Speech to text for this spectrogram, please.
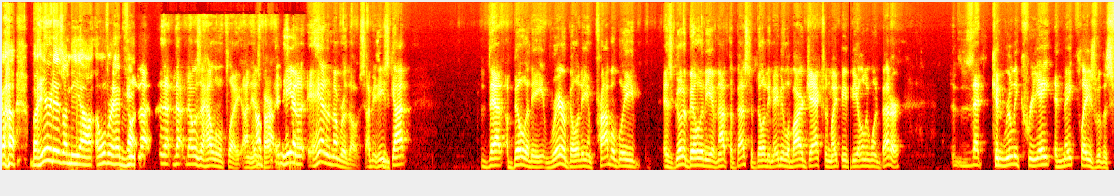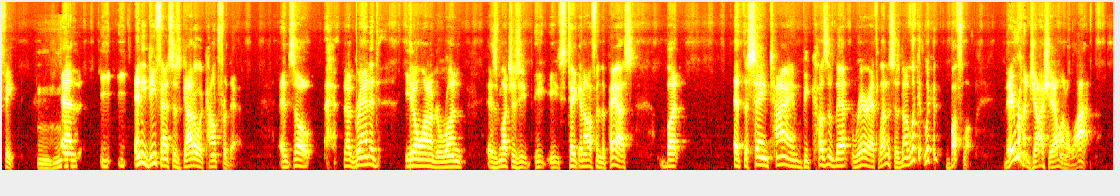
Uh, but here it is on the uh, overhead view. no, that, that, that, that, was a hell of a play on his part. and he had a, he had a number of those. I mean he's got that ability rare ability and probably as good ability, if not the best ability. Maybe Lamar Jackson might be the only one better that can really create and make plays with his feet. Mm-hmm. And any defense has got to account for that. And so, now, granted, you don't want him to run as much as he, he he's taken off in the past, but at the same time, because of that rare athleticism. Now look at look at Buffalo they run Josh Allen a lot.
